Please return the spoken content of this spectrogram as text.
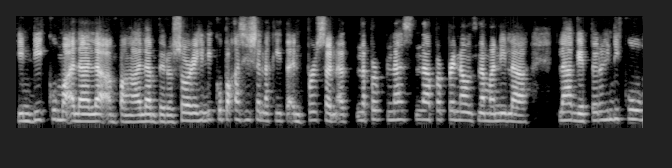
Hindi ko maalala ang pangalan pero sorry, hindi ko pa kasi siya nakita in person at napa nas napa-pronounce naman nila lagi pero hindi ko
